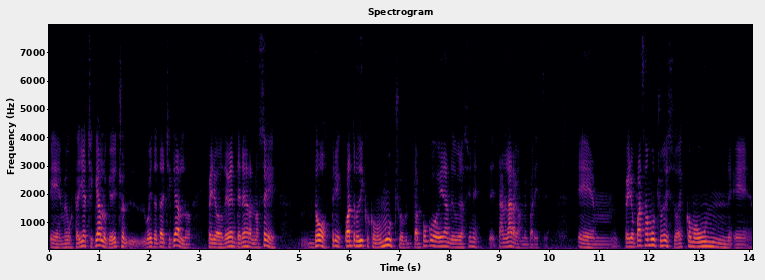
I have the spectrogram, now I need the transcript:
eh, me gustaría chequearlo, que de hecho voy a tratar de chequearlo, pero deben tener, no sé, dos, tres, cuatro discos como mucho, tampoco eran de duraciones tan largas me parece. Em, pero pasa mucho eso, es como un... Em,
